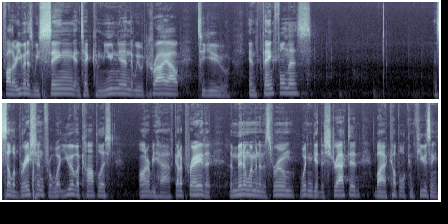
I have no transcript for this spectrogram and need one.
Father, even as we sing and take communion, that we would cry out to you in thankfulness in celebration for what you have accomplished on our behalf. God, I pray that the men and women in this room wouldn't get distracted by a couple confusing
